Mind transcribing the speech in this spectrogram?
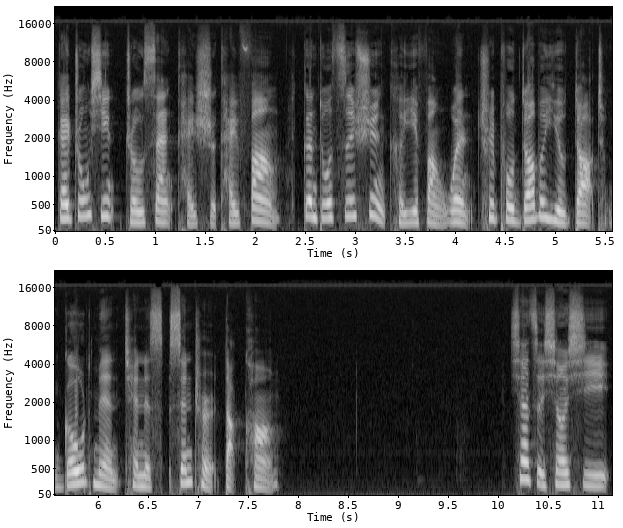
该中心周三开始开放。更多资讯可以访问 Triple W. Goldman Tennis Center .com。下则消息，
